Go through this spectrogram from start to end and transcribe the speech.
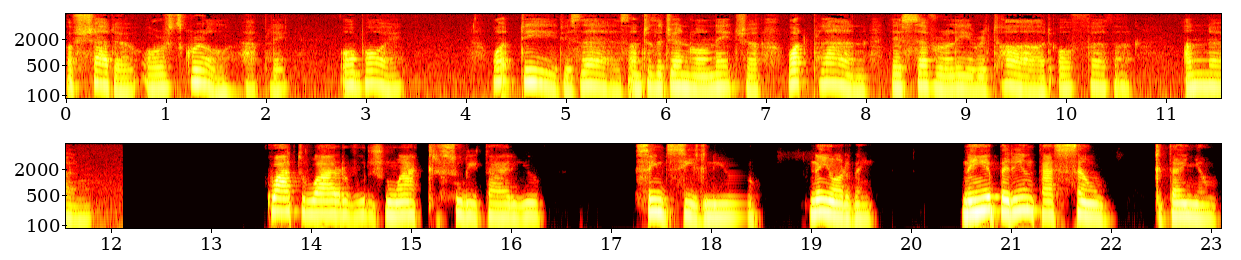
of shadow or of squirrel, haply, or boy. What deed is theirs unto the general nature? What plan they severally retard or further, unknown? Quatro árvores num acre solitário, sem desígnio, nem ordem, nem aparente ação que tenham.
